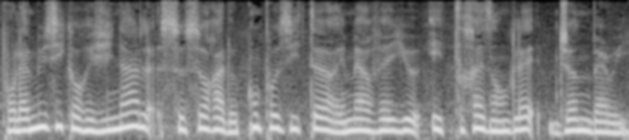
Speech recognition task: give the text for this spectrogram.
Pour la musique originale, ce sera le compositeur et merveilleux et très anglais John Barry.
